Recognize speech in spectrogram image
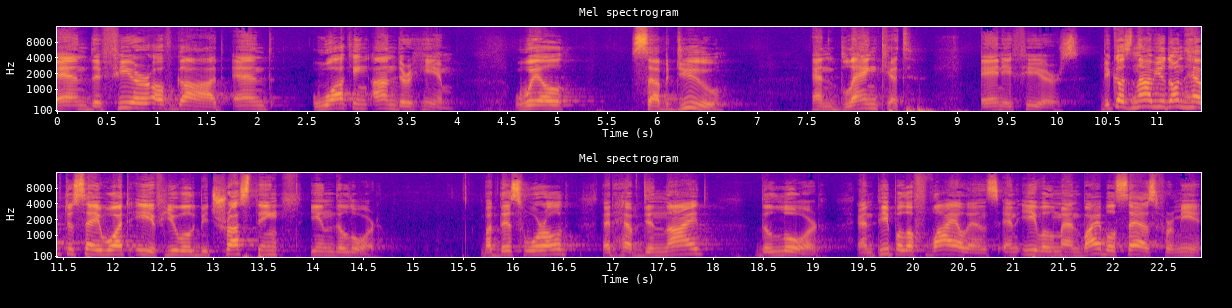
and the fear of God and walking under Him will subdue and blanket any fears. Because now you don't have to say, What if? You will be trusting in the Lord. But this world that have denied the Lord and people of violence and evil men, Bible says for me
